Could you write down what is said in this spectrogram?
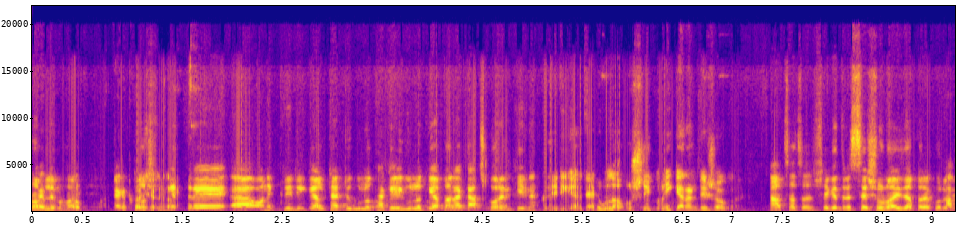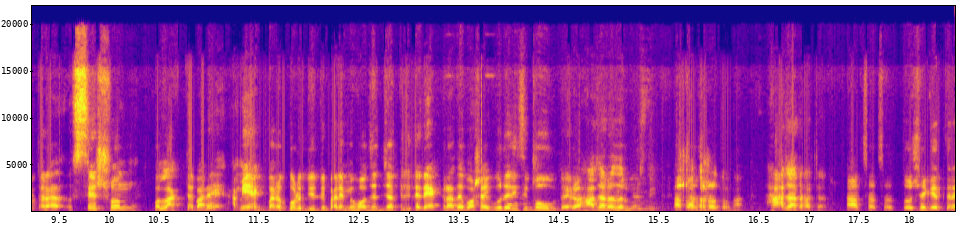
প্রবলেম হয়। করে অনেক ক্রিটিক্যাল ট্যাটু গুলো থাকে এগুলো কি আপনারা কাজ করেন কিনা? ক্রিটিক্যাল ট্যাটুগুলো অবশ্যই করি গ্যারান্টি সহকারে। আচ্ছা আচ্ছা সেক্ষেত্রে সেশন ওয়াইজ আপনারা করে আপনারা সেশন লাগতে পারে আমি একবারও করে দিতে পারি। আমি হজের যাত্রীদের এক রাতে বসায় করে দিছি বউ তাই এরা হাজার হাজার বসতি আচ্ছা। শত শত না হাজার হাজার। আচ্ছা আচ্ছা তো সেক্ষেত্রে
